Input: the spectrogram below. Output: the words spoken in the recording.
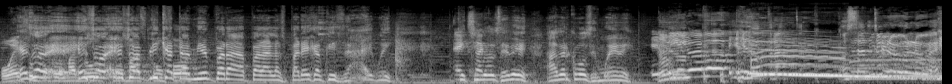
o es Eso, un poco más eso, eso más aplica confort. también para, para las parejas que dicen, ay, güey, qué Exacto. chido se ve, a ver cómo se mueve. Y luego, Y lo trato. O sea, tú luego lo ves.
